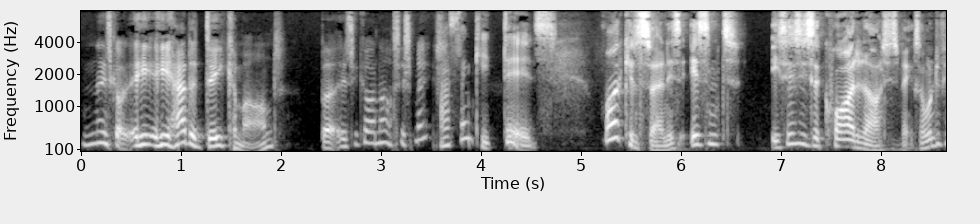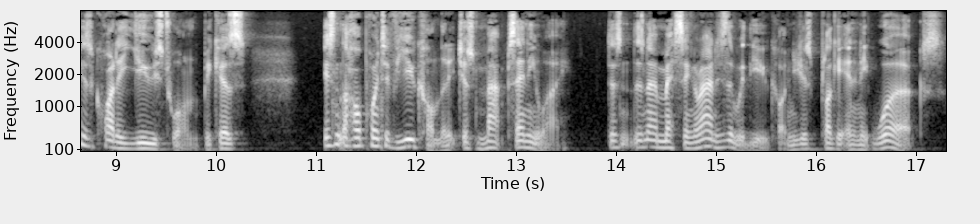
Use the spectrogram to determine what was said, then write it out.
No, he's got he he had a D command, but has he got an artist mix? I think he did. My concern is isn't he says he's acquired an artist mix. I wonder if he's acquired a used one because isn't the whole point of EuCon that it just maps anyway? Doesn't there's no messing around, is there, with EuCon? You just plug it in and it works.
